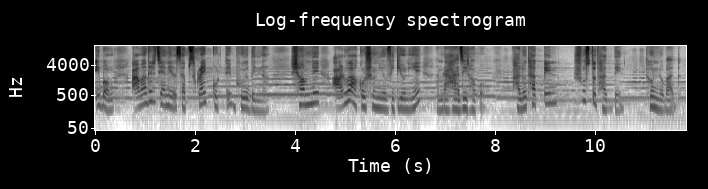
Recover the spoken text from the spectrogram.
এবং আমাদের চ্যানেল সাবস্ক্রাইব করতে ভুলবেন না। সামনে আরও আকর্ষণীয় ভিডিও নিয়ে আমরা হাজির হব। ভালো থাকবেন সুস্থ থাকবেন। ধন্যবাদ।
